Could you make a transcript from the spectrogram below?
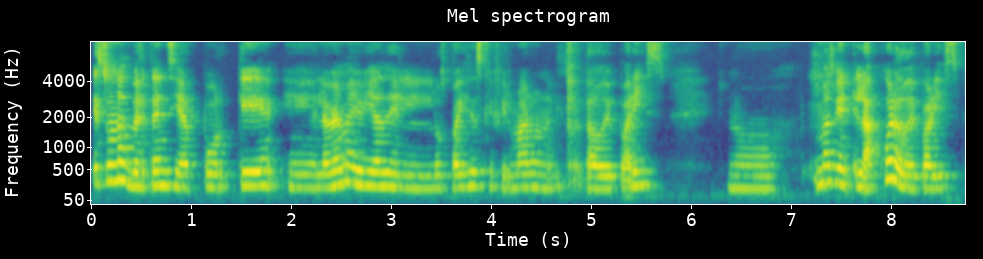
es una advertencia porque eh, la gran mayoría de los países que firmaron el Tratado de París, no, más bien el Acuerdo de París,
